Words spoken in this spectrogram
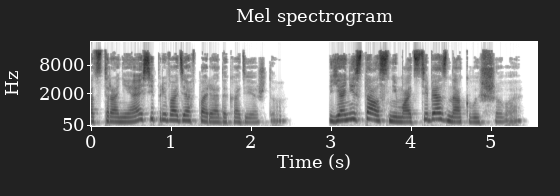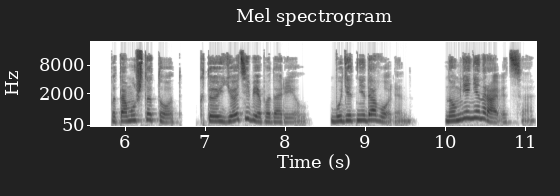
отстраняясь и приводя в порядок одежду. «Я не стал снимать с тебя знак высшего, потому что тот, кто ее тебе подарил, будет недоволен. Но мне не нравится,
